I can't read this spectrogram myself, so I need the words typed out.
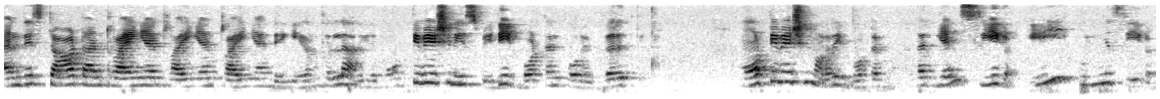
And they start and trying and trying and trying and again. നമുക്കെല്ലാം അറിയില്ല മോട്ടിവേഷൻ ഈസ് വെരി ഇമ്പോർട്ടൻറ്റ് ഫോർ എവറിത്തിങ് മോട്ടിവേഷൻ വളരെ ഇമ്പോർട്ടൻ്റ് ആണ് ദാറ്റ് യങ് സീകൾ ഈ കുഞ്ഞ് സീകൾ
